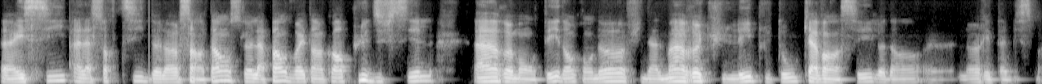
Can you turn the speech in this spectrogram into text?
ainsi, à la sortie de leur sentence, la pente va être encore plus difficile à remonter. Donc, on a finalement reculé plutôt qu'avancé dans euh, leur établissement.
